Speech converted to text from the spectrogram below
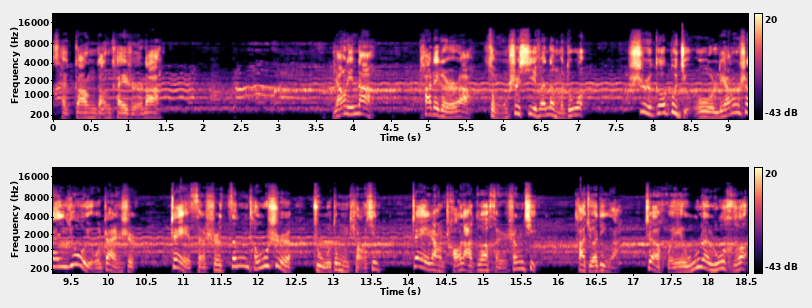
才刚刚开始呢。杨林呢，他这个人啊，总是戏份那么多。事隔不久，梁山又有战事，这次是曾头市主动挑衅，这让朝大哥很生气。他决定啊，这回无论如何，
